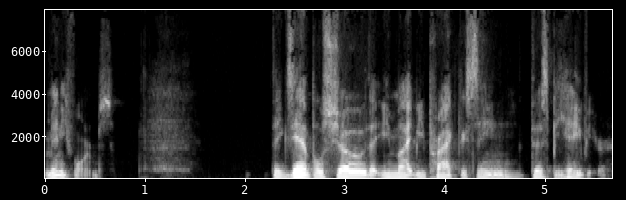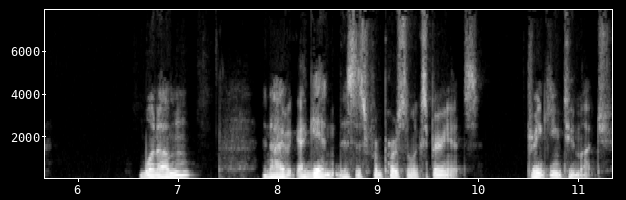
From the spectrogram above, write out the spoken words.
many forms. The examples show that you might be practicing this behavior. One of them, and I again, this is from personal experience, drinking too much.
